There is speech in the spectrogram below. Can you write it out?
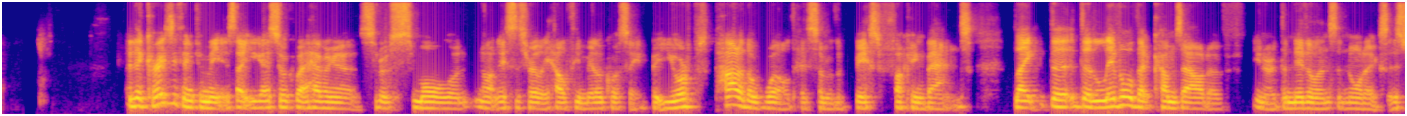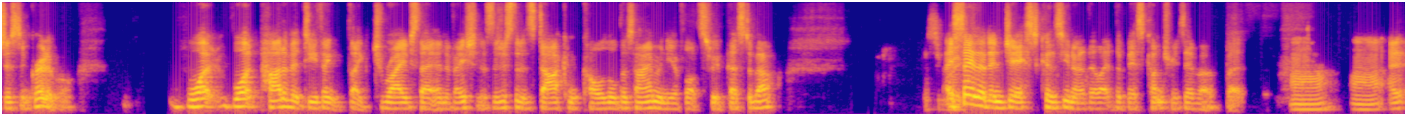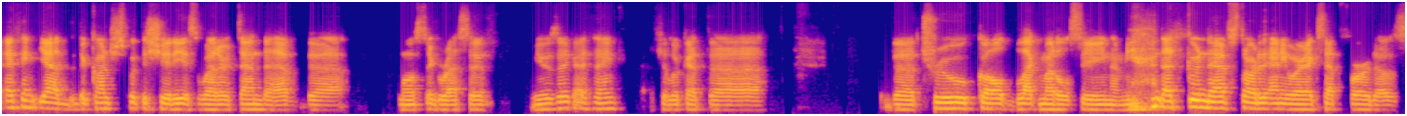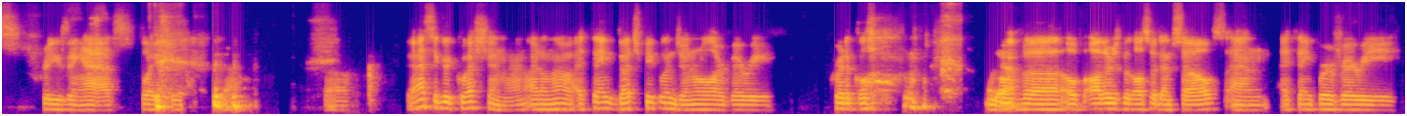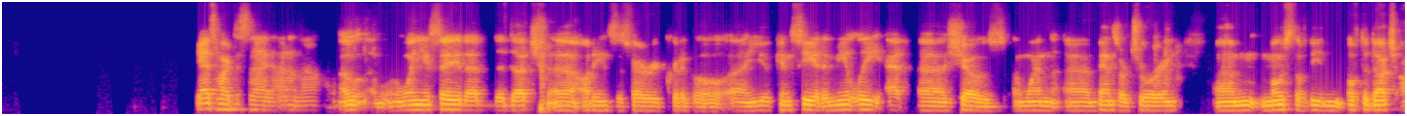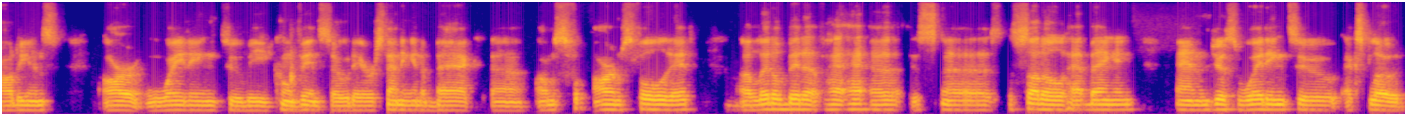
And the crazy thing for me is that you guys talk about having a sort of small or not necessarily healthy metalcore scene, but your part of the world has some of the best fucking bands. Like the the level that comes out of you know the Netherlands and Nordics is just incredible. What what part of it do you think like drives that innovation? Is it just that it's dark and cold all the time and you have lots to be pissed about? I say that in jest because you know they're like the best countries ever, but uh, uh, I, I think yeah, the countries with the shittiest weather tend to have the most aggressive music. I think if you look at the the true called black metal scene, I mean that couldn't have started anywhere except for those freezing ass places. yeah. So yeah, that's a good question, man. I don't know. I think Dutch people in general are very critical yeah. of uh, of others, but also themselves, and I think we're very yeah, it's hard to say. I don't know. when you say that the Dutch uh, audience is very critical, uh, you can see it immediately at uh, shows when uh, bands are touring. Um, most of the of the Dutch audience are waiting to be convinced, so they are standing in the back, uh, arms arms folded, a little bit of uh, subtle head banging, and just waiting to explode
